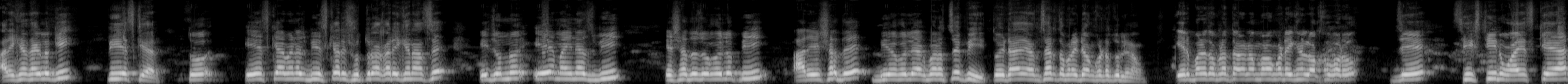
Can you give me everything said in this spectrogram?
আর এখানে থাকল কি? পি স্কোয়ার তো a square minus b square সূত্র আকার এখানে আছে। এই জন্য এ মাইনাস বি এর সাথে যোগ হলো পি আর এর সাথে বিয়োগ হলো একবার হচ্ছে পি তো এটাই অ্যান্সার তোমরা এটা অঙ্কটা তুলে নাও। এরপরে তোমরা তেরো নম্বর অঙ্কটা এখানে লক্ষ্য করো যে sixteen y square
